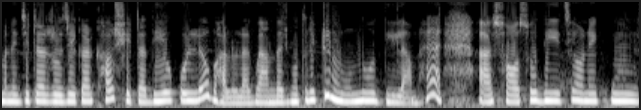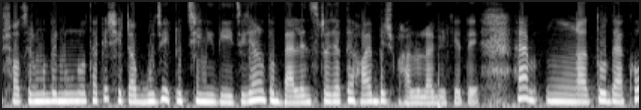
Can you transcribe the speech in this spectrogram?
মানে যেটা রোজেকার খাও সেটা দিয়েও করলেও ভালো লাগবে। আন্দাজ মতন একটু নুনও দিলাম হ্যাঁ। আর সসও দিয়েছি অনেক সসের মধ্যে নুনও থাকে সেটা বুঝে একটু চিনি দিয়েছি। জানো তো, ব্যালেন্সটা যাতে হয় বেশ ভালো লাগে খেতে। হ্যাঁ তো দেখো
